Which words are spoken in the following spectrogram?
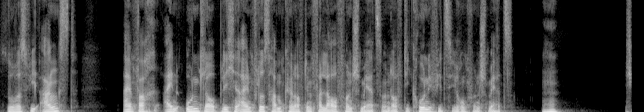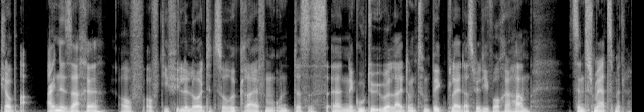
sowas wie Angst, einfach einen unglaublichen Einfluss haben können auf den Verlauf von Schmerzen und auf die Chronifizierung von Schmerz. Mhm. Ich glaube, eine Sache, auf, auf die viele Leute zurückgreifen, und das ist äh, eine gute Überleitung zum Big Play, das wir die Woche haben, sind Schmerzmittel.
